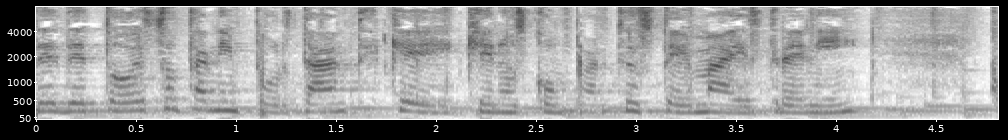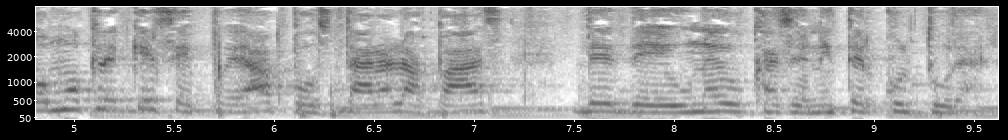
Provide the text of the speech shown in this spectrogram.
desde todo esto tan importante que, nos comparte usted, maestra Eni, ¿cómo cree que se puede apostar a la paz desde una educación intercultural?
